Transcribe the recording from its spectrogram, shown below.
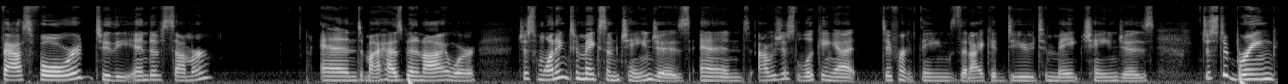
fast forward to the end of summer, and my husband and I were just wanting to make some changes. And I was just looking at different things that I could do to make changes just to bring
